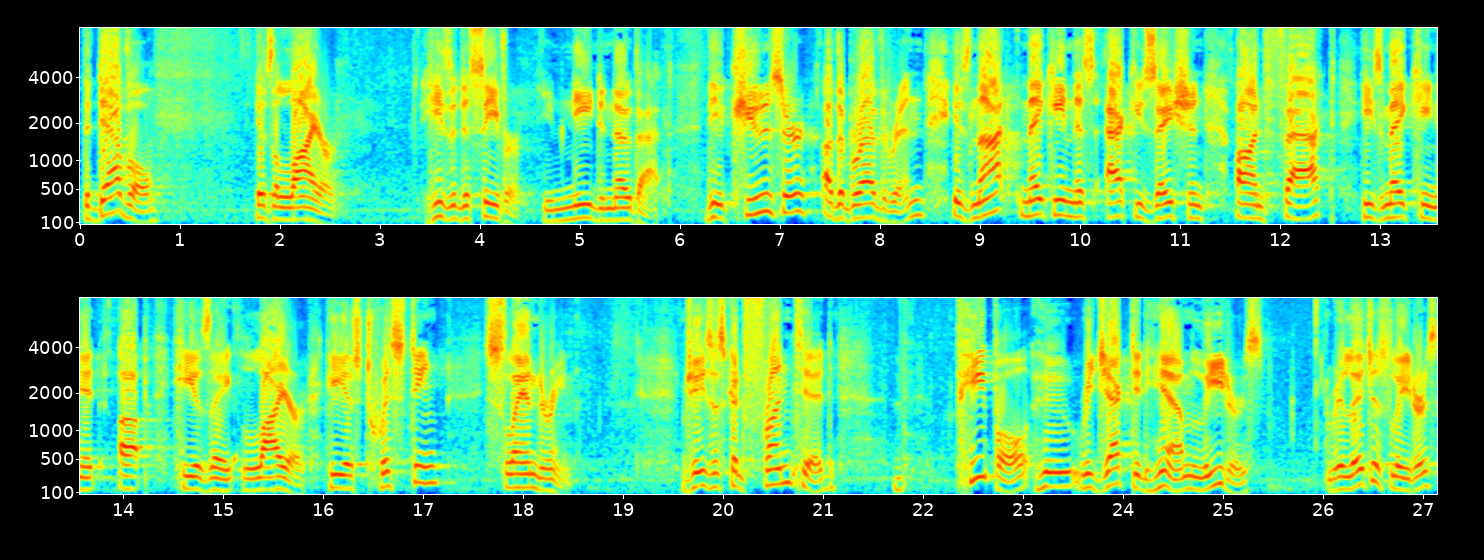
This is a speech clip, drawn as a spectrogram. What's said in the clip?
The devil is a liar, he's a deceiver. You need to know that. The accuser of the brethren is not making this accusation on fact, he's making it up. He is a liar. He is twisting, slandering. Jesus confronted people who rejected him, leaders, religious leaders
